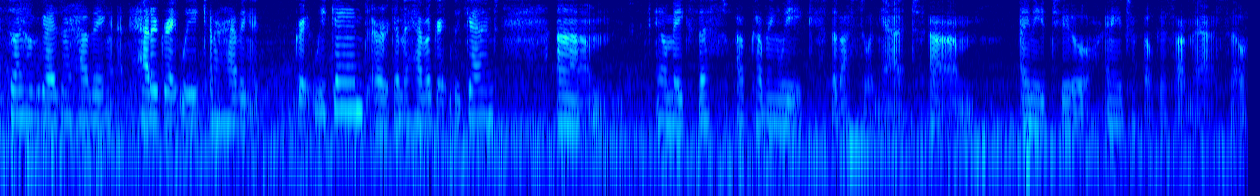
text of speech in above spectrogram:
so I hope you guys are having, had a great week and are having a great weekend or gonna have a great weekend. Um, you know, make this upcoming week the best one yet. Um, I need to, I need to focus on that. So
